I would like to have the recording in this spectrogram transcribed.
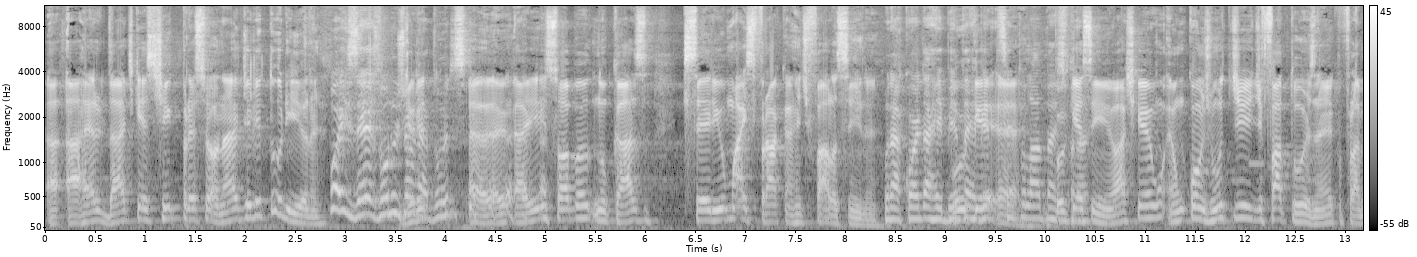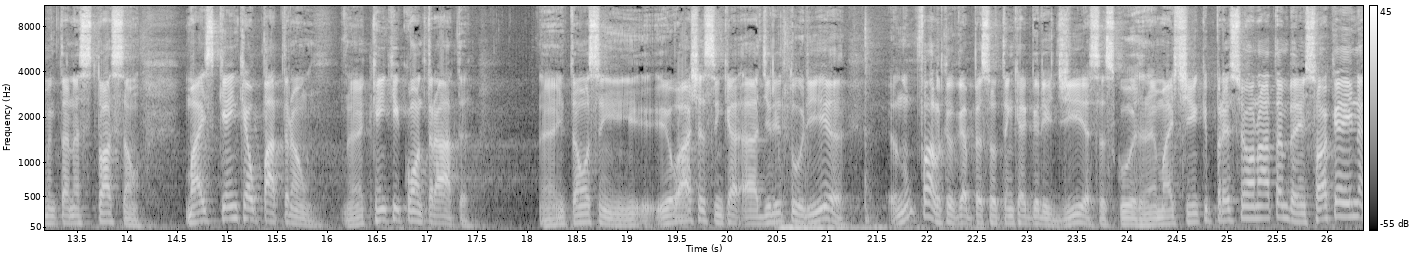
a, a, realidade é que eles tinham que pressionar a diretoria, né? Pois é, eles vão nos Dire- jogadores. É, aí sobra, no caso, seria o mais fraco, a gente fala assim, né? Quando a corda arrebenta, Porque, arrebenta é, sempre o lado mais porque fraco. assim, eu acho que é um, é um conjunto de, de fatores, né? Que o Flamengo está nessa situação. Mas quem que é o patrão? Né? Quem que contrata? Né? Então, assim, eu acho assim que a, a diretoria, eu não falo que a pessoa tem que agredir essas coisas, né? Mas tinha que pressionar também. Só que aí, né,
